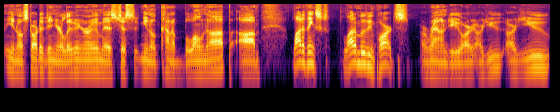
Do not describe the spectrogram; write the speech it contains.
you know started in your living room has just you know kind of blown up. Um, a lot of things, a lot of moving parts around you. Are are you are you?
